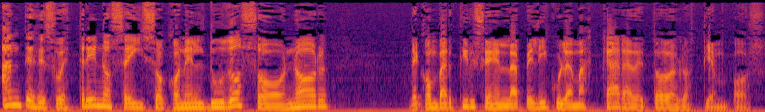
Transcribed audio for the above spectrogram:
antes de su estreno se hizo con el dudoso honor de convertirse en la película más cara de todos los tiempos.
